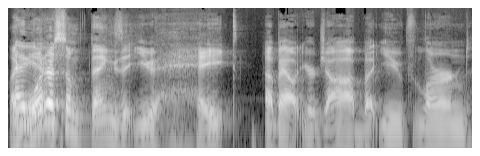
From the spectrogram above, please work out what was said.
like Oh, what yeah. are some things that you hate about your job, but you've learned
